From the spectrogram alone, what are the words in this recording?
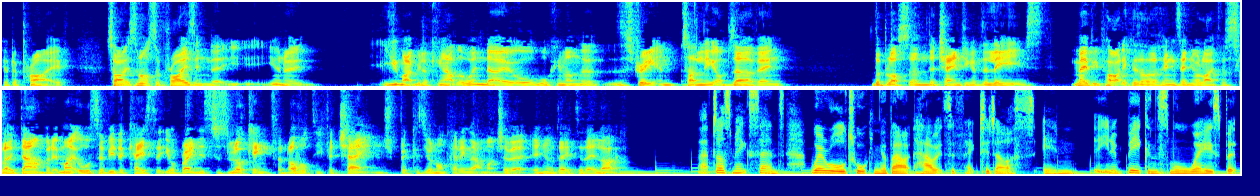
You're deprived. So it's not surprising that you know you might be looking out the window or walking along the, the street and suddenly observing the blossom, the changing of the leaves, maybe partly because other things in your life have slowed down, but it might also be the case that your brain is just looking for novelty, for change, because you're not getting that much of it in your day to day life. That does make sense. We're all talking about how it's affected us in, you know, big and small ways, but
